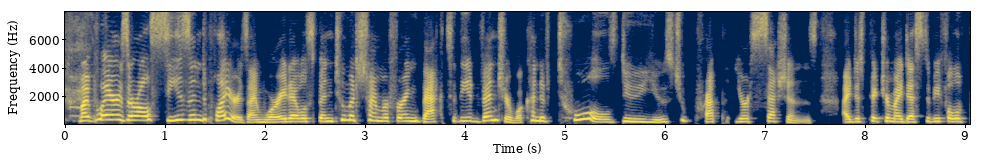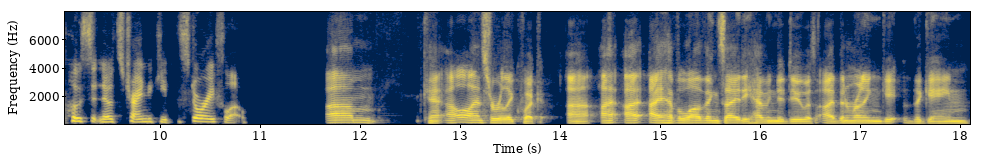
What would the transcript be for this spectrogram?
My players are all seasoned players. I'm worried I will spend too much time referring back to the adventure. What kind of tools do you use to prep your sessions? I just picture my desk to be full of post-it notes trying to keep the story flow. Um, okay, I'll answer really quick. Uh, I, I have a lot of anxiety having to do with I've been running ga- the game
